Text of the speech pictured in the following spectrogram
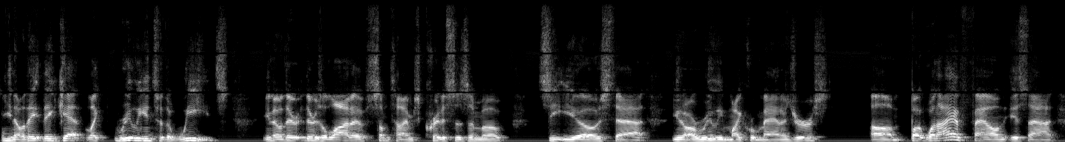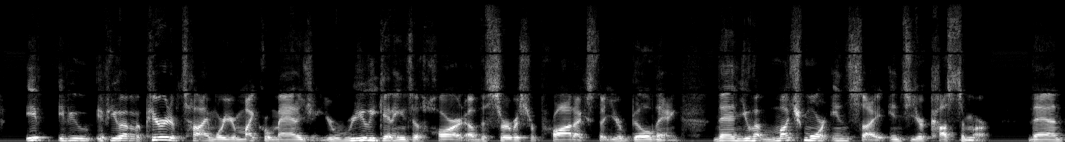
you know, they, they get like really into the weeds. You know, there, there's a lot of sometimes criticism of CEOs that, you know, are really micromanagers. Um, but what I have found is that if if you if you have a period of time where you're micromanaging, you're really getting into the heart of the service or products that you're building, then you have much more insight into your customer than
